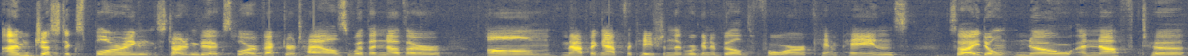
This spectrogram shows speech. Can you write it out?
I'm just exploring, starting to explore vector tiles with another um, mapping application that we're going to build for campaigns. So I don't know enough to,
